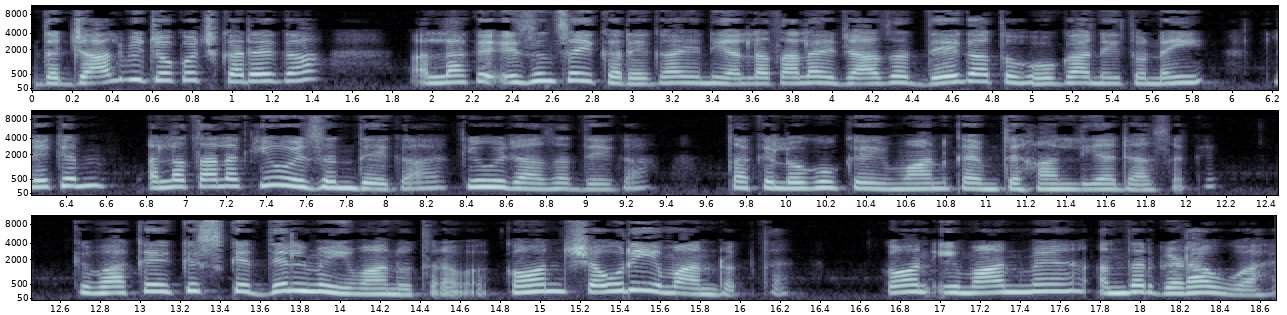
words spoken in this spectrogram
دجال بھی جو کچھ کرے گا، اللہ کے عزن سے ہی کرے گا یعنی اللہ تعالیٰ اجازت دے گا تو ہوگا، نہیں تو نہیں۔ لیکن اللہ تعالیٰ کیوں عزن دے گا؟ کیوں اجازت دے گا؟ تاکہ لوگوں کے ایمان کا امتحان لیا جا سکے کہ واقعی کس کے دل میں ایمان اترا ہوا؟ کون شعوری ایمان رکھتا ہے؟ کون ایمان میں اندر گڑا ہوا ہے؟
